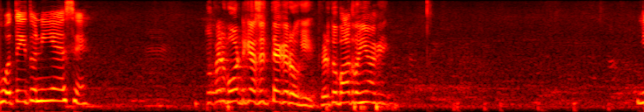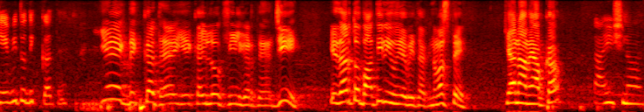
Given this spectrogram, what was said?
होते ही तो नहीं है ऐसे। तो फिर वोट कैसे तय करोगी? फिर तो बात वहीं आ गई। ये भी तो दिक्कत है। ये एक दिक्कत है ये कई लोग फील करते हैं। जी इधर तो बात ही नहीं हुई अभी तक। नमस्ते। क्या नाम है आपका? ताहिश नाज।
